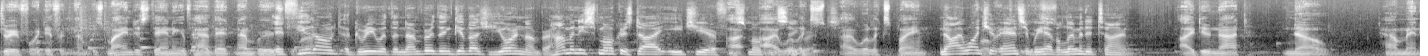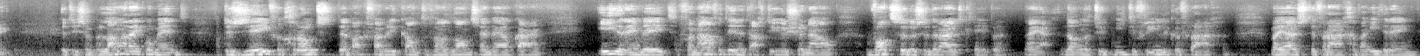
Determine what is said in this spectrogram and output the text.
three or four different numbers. My understanding of how that number is. If you don't agree with the number, then give us your number. How many smokers die each year from I, smoking I will cigarettes? I will explain. No, I want your answer. We have a limited time. I do not know how many. Het is een belangrijk moment. De zeven grootste tabaksfabrikanten van het land zijn bij elkaar. Iedereen weet vanavond in het 8 uur journaal wat zullen ze eruit knippen. Nou ja, dan natuurlijk niet de vriendelijke vragen, maar juist de vragen waar iedereen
